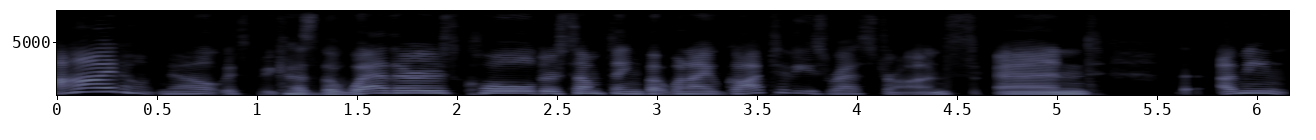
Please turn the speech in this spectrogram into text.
I don't know. It's because the weather's cold or something. But when I got to these restaurants and I mean,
